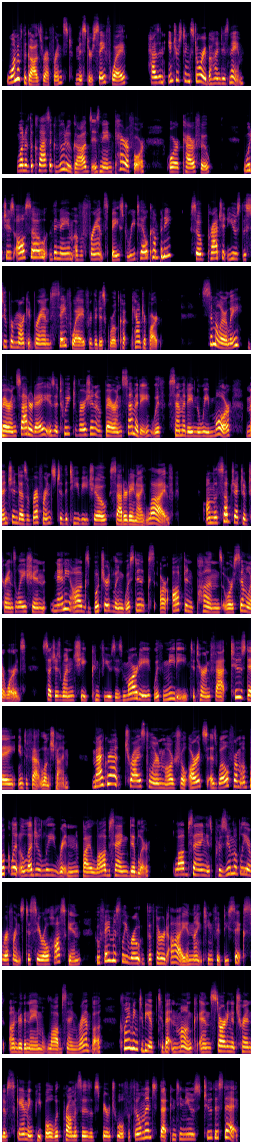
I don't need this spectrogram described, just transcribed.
One of the gods referenced, Mr. Safeway, has an interesting story behind his name. One of the classic voodoo gods is named Carrefour, or Carrefour, which is also the name of a France based retail company, so Pratchett used the supermarket brand Safeway for the Discworld co- counterpart. Similarly, Baron Saturday is a tweaked version of Baron Samedi, with Samedi Nuit Mort mentioned as a reference to the TV show Saturday Night Live. On the subject of translation, Nanny Ogg's butchered linguistics are often puns or similar words, such as when she confuses Marty with meaty to turn Fat Tuesday into Fat Lunchtime. Magrat tries to learn martial arts as well from a booklet allegedly written by Lobsang Dibbler. Lobsang is presumably a reference to Cyril Hoskin, who famously wrote The Third Eye in 1956 under the name Lobsang Rampa, claiming to be a Tibetan monk and starting a trend of scamming people with promises of spiritual fulfillment that continues to this day.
